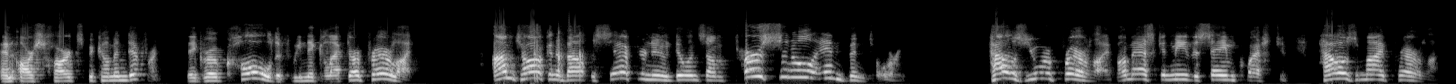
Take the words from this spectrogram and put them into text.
And our hearts become indifferent. They grow cold if we neglect our prayer life. I'm talking about this afternoon doing some personal inventory How's your prayer life? I'm asking me the same question. How's my prayer life?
